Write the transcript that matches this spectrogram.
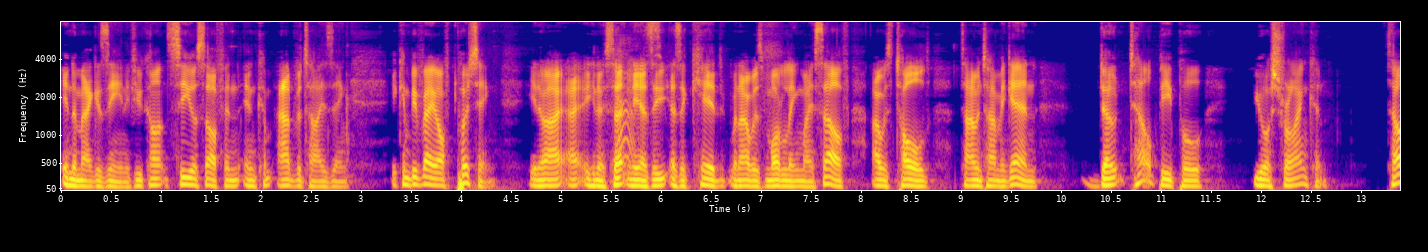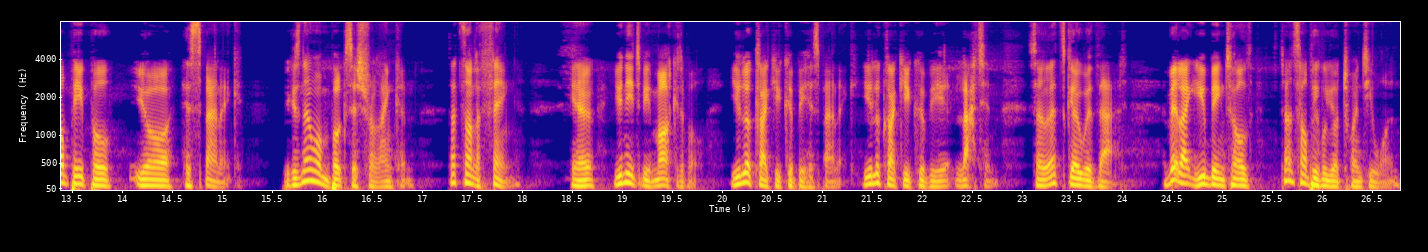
in a magazine, if you can't see yourself in, in advertising, it can be very off-putting. You know, I, I you know certainly as a as a kid when I was modeling myself, I was told time and time again, don't tell people you're Sri Lankan. Tell people you're Hispanic because no one books a Sri Lankan. That's not a thing. You know, you need to be marketable. You look like you could be Hispanic. You look like you could be Latin. So let's go with that. A bit like you being told, don't tell people you're 21.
